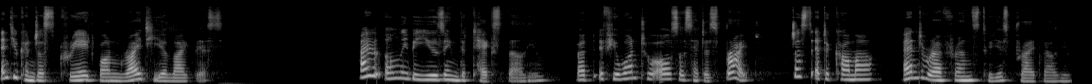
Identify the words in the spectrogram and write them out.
and you can just create one right here like this. I'll only be using the text value, but if you want to also set a sprite, just add a comma and a reference to your sprite value.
